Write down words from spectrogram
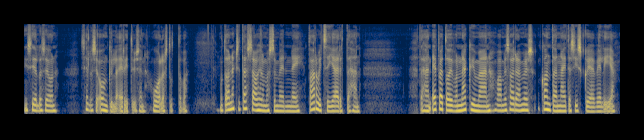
niin siellä, se on, siellä se on kyllä erityisen huolestuttava. Mutta onneksi tässä ohjelmassa meidän ei tarvitse jäädä tähän, tähän epätoivon näkymään, vaan me saadaan myös kantaa näitä siskoja ja veliä –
